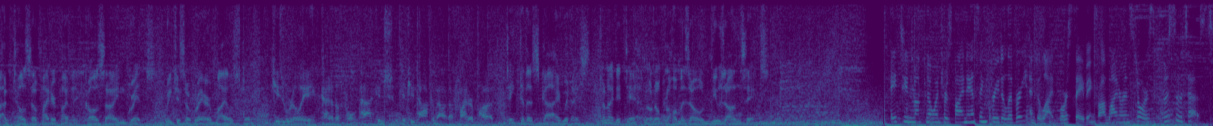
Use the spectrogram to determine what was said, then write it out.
A Tulsa fighter pilot, call sign Grits, reaches a rare milestone. He's really kind of the full package if you talk about a fighter pilot. Take to the sky with us tonight at 10 on Oklahoma's own News on 6. 18 month no interest financing, free delivery, and July 4th savings. Online or in stores. Us to the test.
